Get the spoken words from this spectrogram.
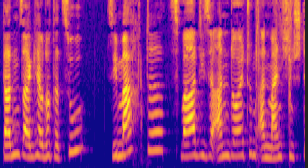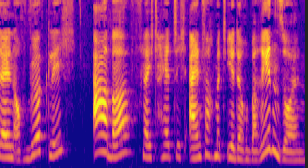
Dann sage ich auch noch dazu, sie machte zwar diese Andeutung an manchen Stellen auch wirklich, aber vielleicht hätte ich einfach mit ihr darüber reden sollen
